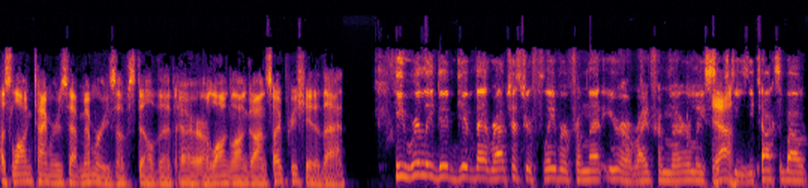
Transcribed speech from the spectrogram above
us long timers have memories of still that are, are, long, long gone. So I appreciated that. He really did give that Rochester flavor from that era, right from the early '60s. Yeah. He talks about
